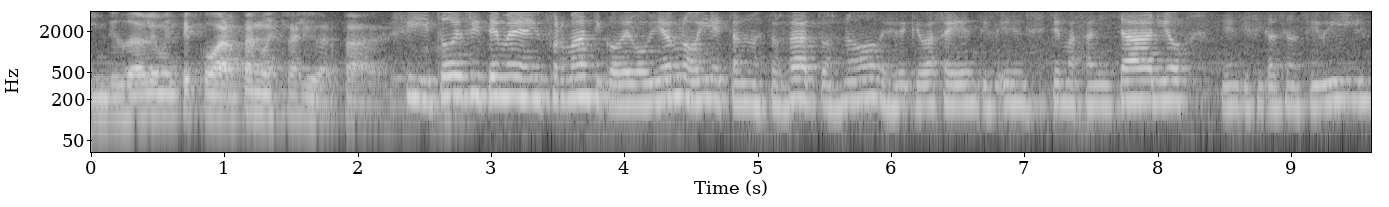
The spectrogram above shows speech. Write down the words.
indudablemente coarta nuestras libertades. Sí, todo el sistema informático de gobierno hoy están nuestros datos, ¿no? Desde que vas a identificar el sistema sanitario, identificación civil,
